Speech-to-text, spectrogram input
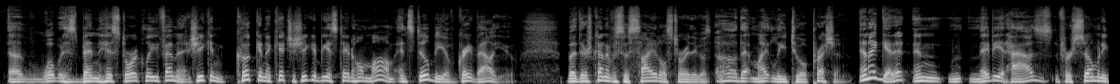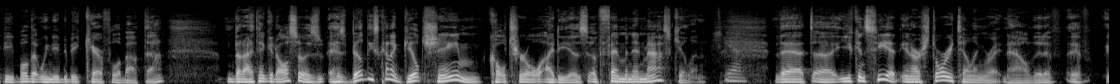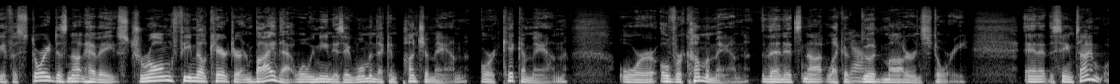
uh, what has been historically feminine. She can cook in a kitchen. She could be a stay at home mom and still be of great value. But there's kind of a societal story that goes, oh, that might lead to oppression. And I get it. And maybe it has for so many people that we need to be careful about that. But I think it also has, has built these kind of guilt shame cultural ideas of feminine masculine. Yeah. That uh, you can see it in our storytelling right now. That if, if if a story does not have a strong female character, and by that what we mean is a woman that can punch a man or kick a man or overcome a man, then it's not like a Yeah. good modern story. And at the same time,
